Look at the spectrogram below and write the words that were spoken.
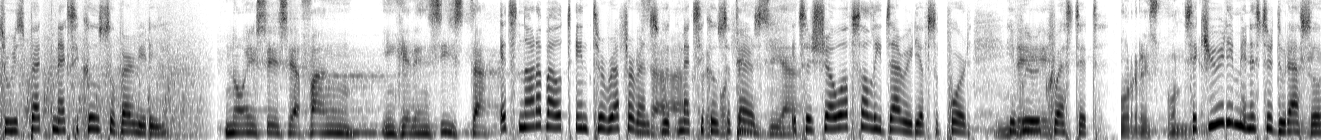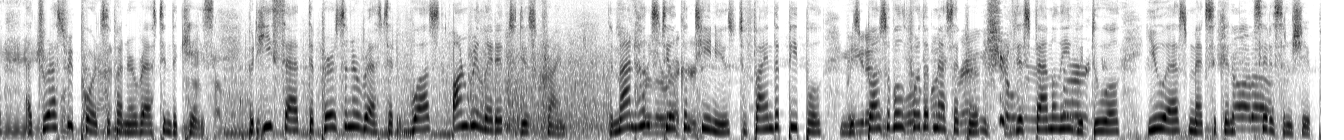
to respect Mexico's sovereignty. No es ese afán injerencista. It's not about interference with Mexico's affairs. It's a show of solidarity of support if we request it. Security Minister Durazo addressed reports of an arrest in the case, but he said the person arrested was unrelated to this crime. The manhunt still continues to find the people responsible for the massacre of this family with dual U.S. Mexican citizenship.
